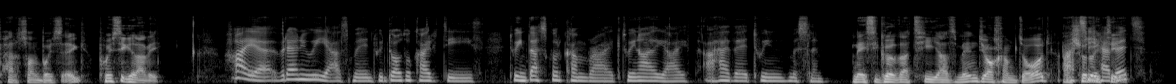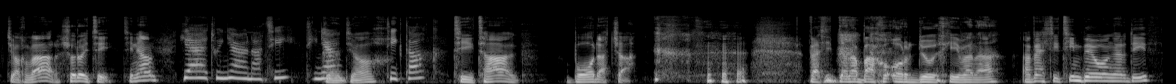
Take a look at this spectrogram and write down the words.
person bwysig, pwy sydd gyda fi? Haia, fy enw i Asmin, dwi'n dod o Caerdydd, dwi'n ddysgwr Cymraeg, dwi'n ail iaith, a hefyd dwi'n muslim. Nes i gwrdd â ti, Asmin, diolch am dod. A, a ti hefyd. Ti? Diolch yn fawr. Siwr wyt ti? Ti'n iawn? Ie, yeah, dwi'n iawn. A ti? Ti'n iawn? Good, diolch. Tig tag? Tig tag. Bod atcha. felly dyna bach o ordw i chi fanna. A felly ti'n byw yng Nghaerdydd?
